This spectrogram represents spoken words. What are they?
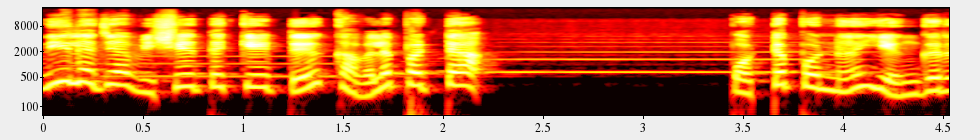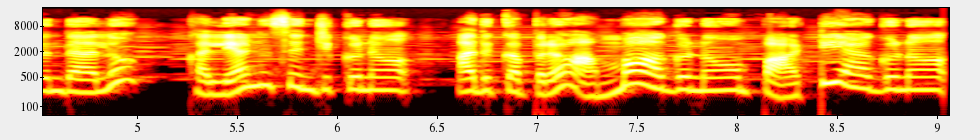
நீலஜா விஷயத்த கேட்டு கவலைப்பட்டா. பொட்ட பொண்ணு எங்க இருந்தாலும் கல்யாணம் செஞ்சுக்கணும். அதுக்கப்புறம் அம்மா ஆகணும் பாட்டி ஆகணும்.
